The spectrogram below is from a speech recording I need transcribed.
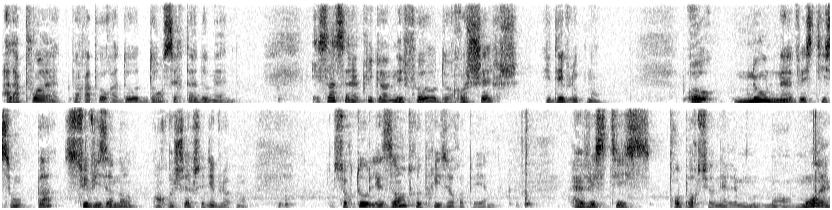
à la pointe par rapport à d'autres dans certains domaines. Et ça, ça implique un effort de recherche et développement. Or, nous n'investissons pas suffisamment en recherche et développement. Surtout les entreprises européennes investissent proportionnellement moins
